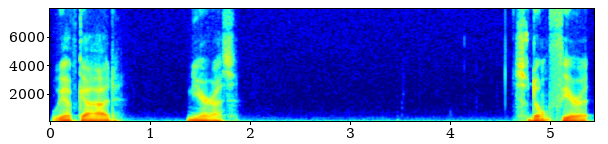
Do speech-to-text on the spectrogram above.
we have God near us. So don't fear it.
